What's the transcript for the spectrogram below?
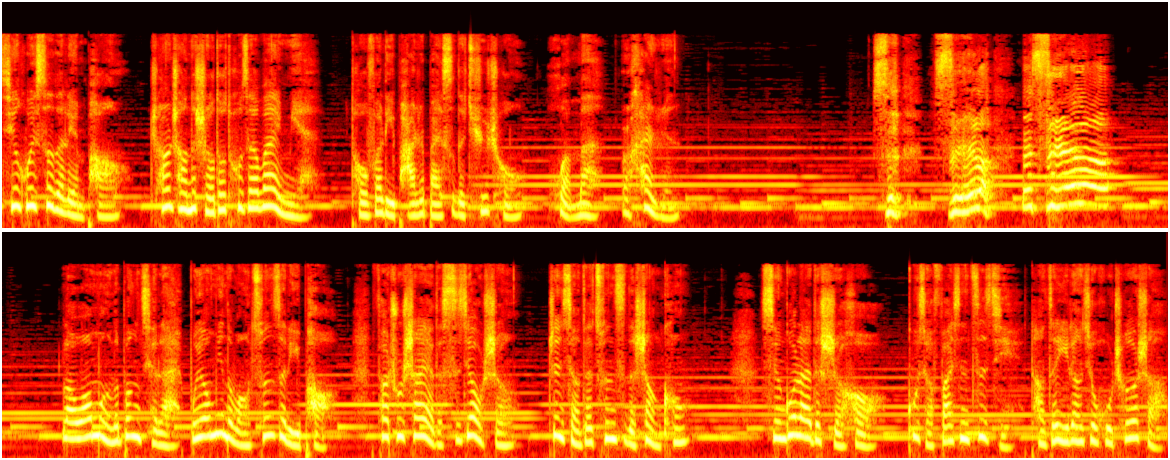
青灰色的脸庞，长长的舌头吐在外面，头发里爬着白色的蛆虫，缓慢而骇人。死死人了！死人了！老王猛地蹦起来，不要命的往村子里跑，发出沙哑的嘶叫声，震响在村子的上空。醒过来的时候，顾晓发现自己躺在一辆救护车上。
